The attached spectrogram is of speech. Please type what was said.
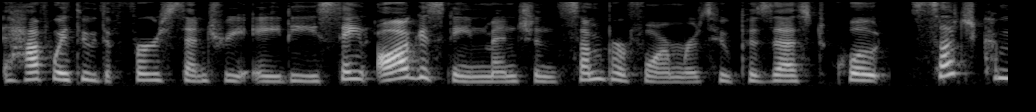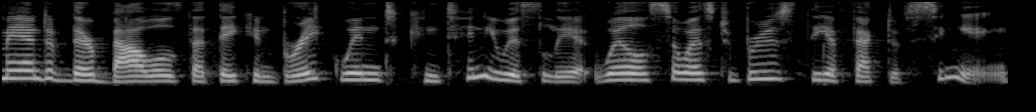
halfway through the first century AD, St. Augustine mentioned some performers who possessed, quote, such command of their bowels that they can break wind continuously at will so as to bruise the effect of singing.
